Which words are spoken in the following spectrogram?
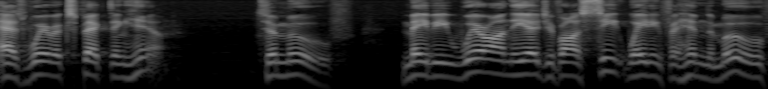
as we're expecting him to move. Maybe we're on the edge of our seat waiting for him to move,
